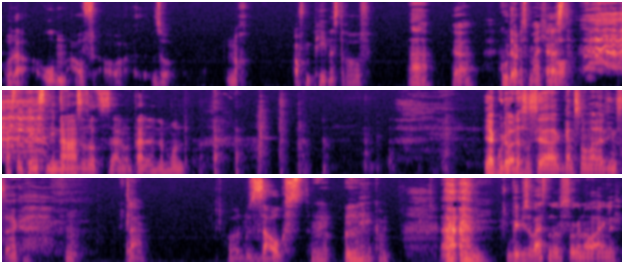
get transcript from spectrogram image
Oder oben auf, au- so noch auf dem Penis drauf. Ah, ja. Gut, aber das mache ich Erst- auch. Erst den Penis in die Nase sozusagen und dann in den Mund. Ja, gut, aber das ist ja ganz normaler Dienstag. Ja. Klar. Aber du saugst. nee, komm. Wie, wieso weißt du das so genau eigentlich?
